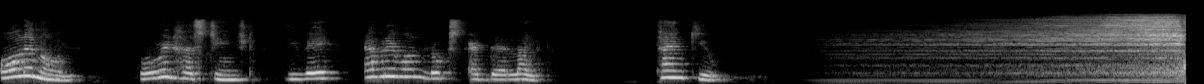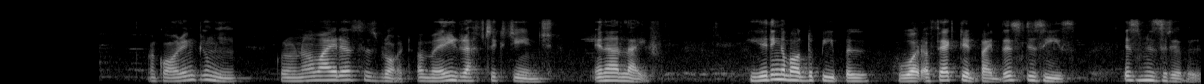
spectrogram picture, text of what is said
All in all, COVID has changed the way everyone looks at their life. Thank you. According to me, coronavirus has brought a very drastic change in our life. Hearing about the people who are affected by this disease is miserable.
